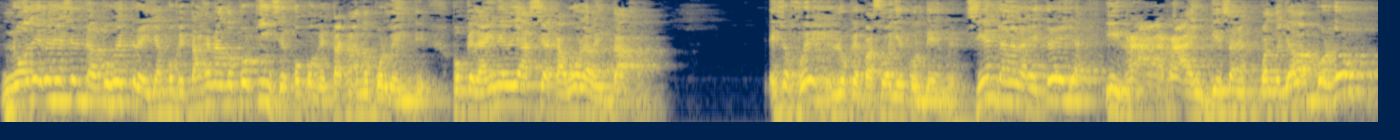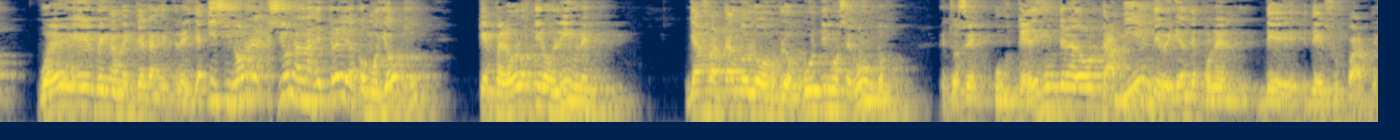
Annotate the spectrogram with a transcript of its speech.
no debes de sentar tus estrellas porque estás ganando por 15 o porque estás ganando por 20, porque la NBA se acabó la ventaja. Eso fue lo que pasó ayer con Denver. Sientan a las estrellas y ra, ra, empiezan, cuando ya van por dos, vuelven a meter las estrellas. Y si no reaccionan las estrellas, como yo, que esperó los tiros libres, ya faltando los, los últimos segundos, entonces, ustedes, entrenador, también deberían de poner de, su parte.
